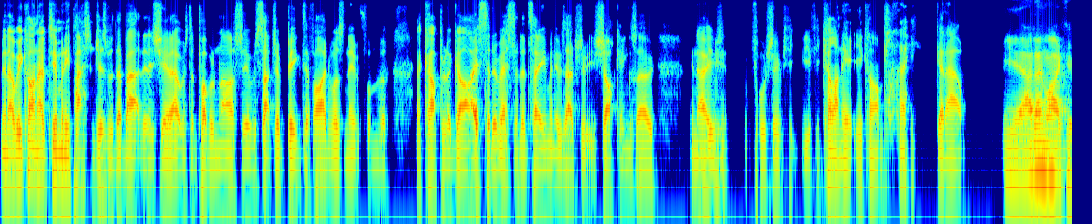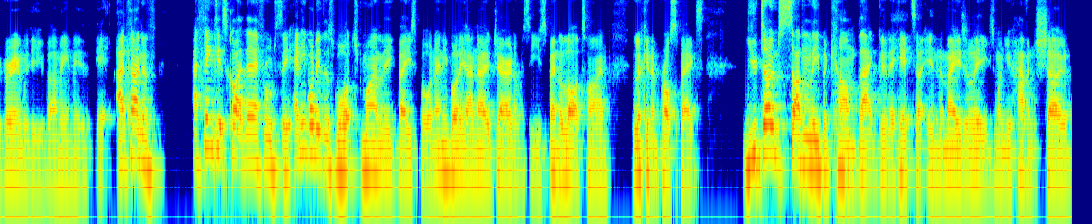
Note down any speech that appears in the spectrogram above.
you know, we can't have too many passengers with the bat this year. That was the problem last year. It was such a big divide, wasn't it, from a, a couple of guys to the rest of the team, and it was absolutely shocking. So, you know, unfortunately, if you, if you can't hit, you can't play. Get out. Yeah, I don't like agreeing with you, but I mean, it, it, I kind of, I think it's quite there for all to see. Anybody that's watched minor league baseball, and anybody I know, Jared, obviously, you spend a lot of time looking at prospects. You don't suddenly become that good a hitter in the major leagues when you haven't shown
